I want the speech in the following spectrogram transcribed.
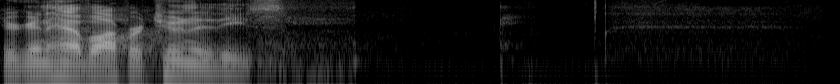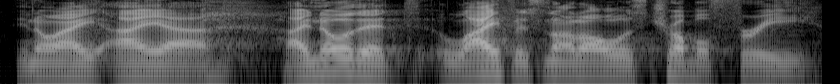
You're going to have opportunities. You know, I, I, uh, I know that life is not always trouble free,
